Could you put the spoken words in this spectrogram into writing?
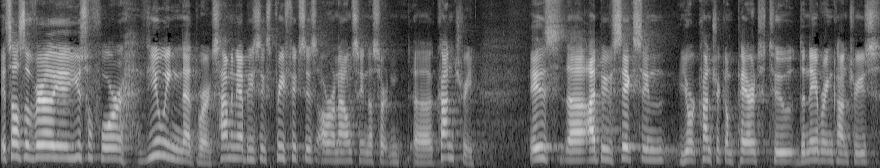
It's also very useful for viewing networks. How many IPv6 prefixes are announced in a certain uh, country? Is the IPv6 in your country compared to the neighboring countries?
